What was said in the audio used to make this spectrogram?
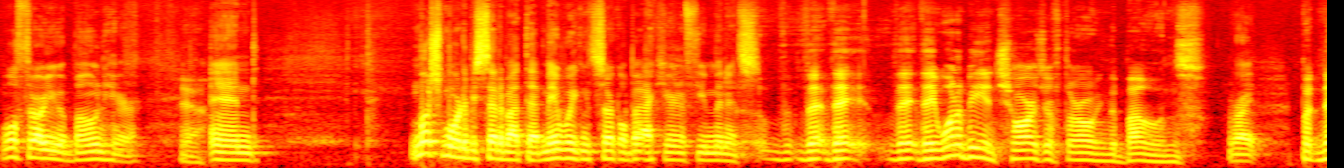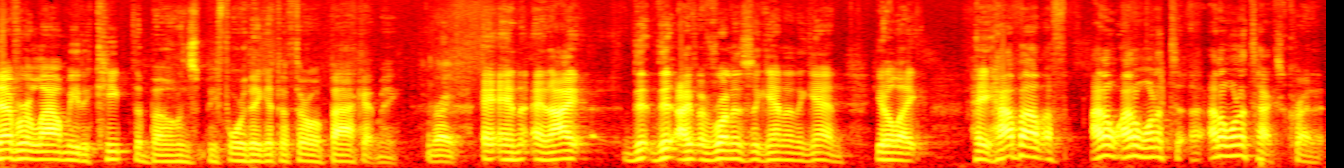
we'll throw you a bone here. Yeah. And much more to be said about that. Maybe we can circle back here in a few minutes. They, they, they, they want to be in charge of throwing the bones, Right. but never allow me to keep the bones before they get to throw it back at me. Right. And and I th- th- I've run this again and again. You know, like, hey, how about if I don't I don't want to I don't want a tax credit.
